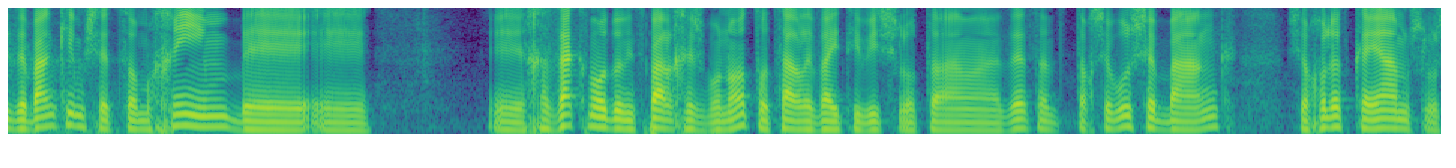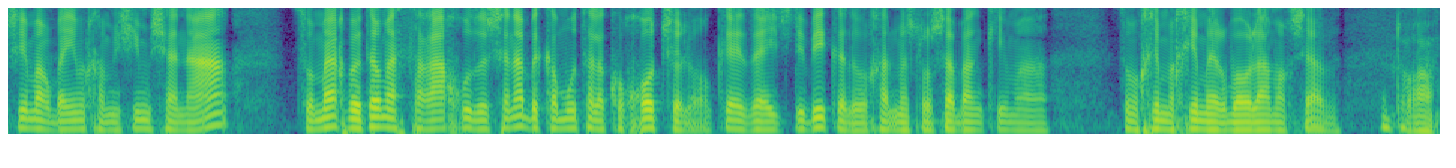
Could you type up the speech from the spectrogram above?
זה בנקים שצומחים ב... אה, חזק מאוד במספר החשבונות, תוצר לוואי טבעי של אותה... זה, זאת אומרת, תחשבו שבנק, שיכול להיות קיים 30, 40, 50 שנה, צומח ביותר מ-10% לשנה בכמות הלקוחות שלו, אוקיי? זה HDB כזה, הוא אחד מהשלושה בנקים הצומחים הכי מהר בעולם עכשיו. מטורף.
